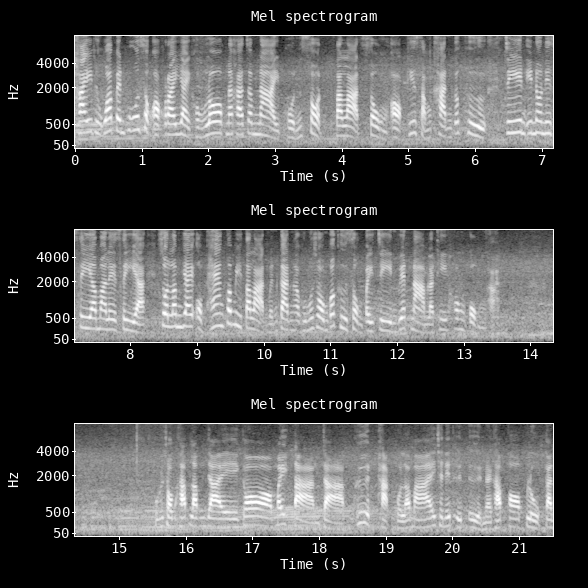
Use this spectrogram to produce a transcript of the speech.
ไทยถือว่าเป็นผู้ส่งออกรายใหญ่ของโลกนะคะจำหน่ายผลสดตลาดส่งออกที่สำคัญก็คือ จีน อินโดนีเซีย มาเลเซีย ส่วนลำไยอบแห้งก็มีตลาดเหมือนกันค่ะคุณผู้ชมก็คือส่งไปจีนเวียดนามและที่ฮ่องกงค่ะคุณผู้ชมครับลำไยก็ไม่ต่างจากพืชผักผลไม้ชนิดอื่นๆนะครับ พอปลูกกัน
